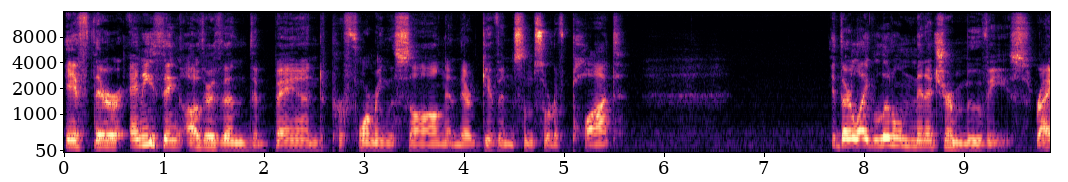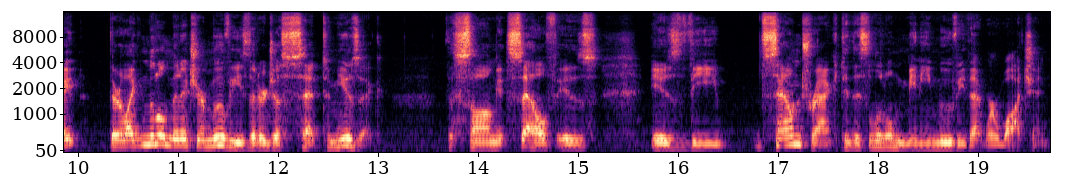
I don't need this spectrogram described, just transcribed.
If they're anything other than the band performing the song and they're given some sort of plot, they're like little miniature movies, right? They're like little miniature movies that are just set to music. The song itself is is the soundtrack to this little mini movie that we're watching.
